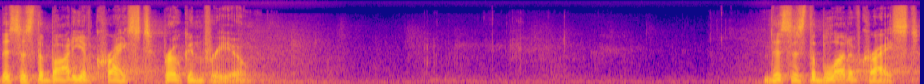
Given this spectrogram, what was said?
This is the body of Christ broken for you. This is the blood of Christ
